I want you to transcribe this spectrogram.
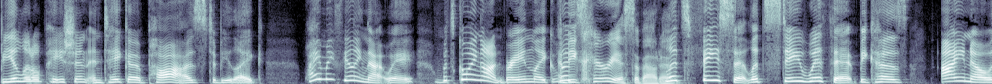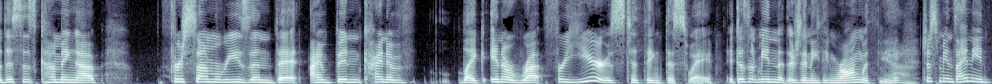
be a little patient and take a pause to be like, why am I feeling that way? Mm. What's going on, brain? Like, and be curious about it. Let's face it. Let's stay with it because I know this is coming up for some reason that I've been kind of like in a rut for years to think this way. It doesn't mean that there's anything wrong with me. Yeah. It just means I need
